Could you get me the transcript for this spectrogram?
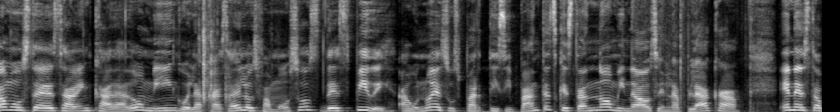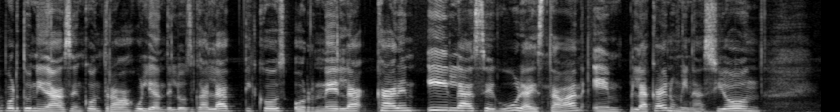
Como ustedes saben, cada domingo la Casa de los Famosos despide a uno de sus participantes que están nominados en la placa. En esta oportunidad se encontraba Julián de los Galácticos, Ornella, Karen y La Segura. Estaban en placa de nominación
